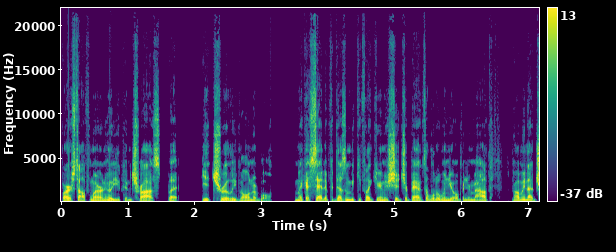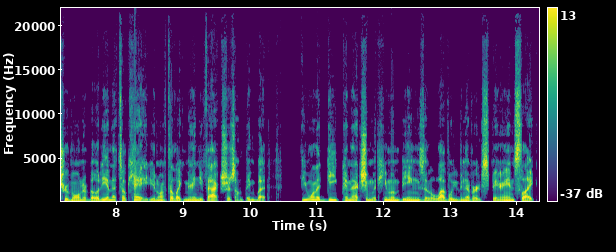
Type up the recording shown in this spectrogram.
first off, learn who you can trust, but get truly vulnerable like I said, if it doesn't make you feel like you're going to shit your pants a little when you open your mouth, it's probably not true vulnerability, and that's okay. You don't have to like manufacture something, but if you want a deep connection with human beings at a level you've never experienced, like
